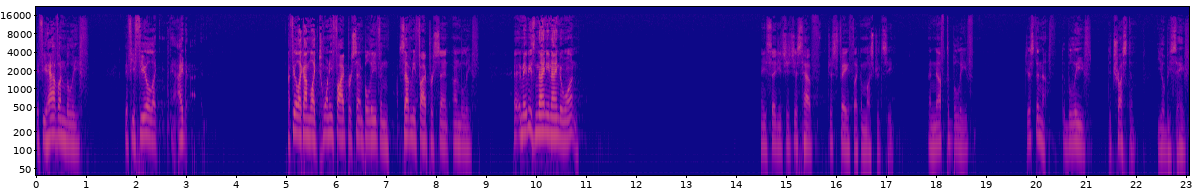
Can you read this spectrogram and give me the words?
If you have unbelief, if you feel like I I feel like I'm like 25% belief and 75% unbelief. Maybe it's 99 to 1. And he said you should just have just faith like a mustard seed. Enough to believe. Just enough to believe, to trust him. You'll be saved.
